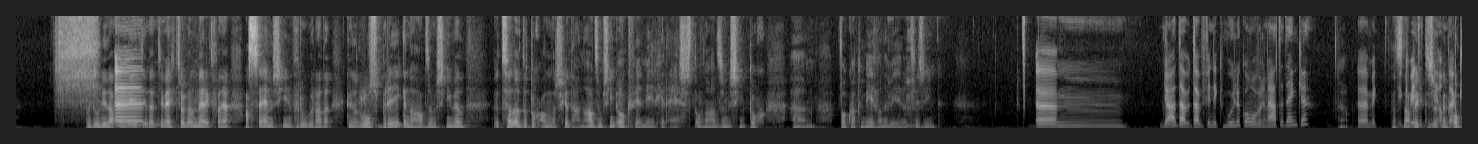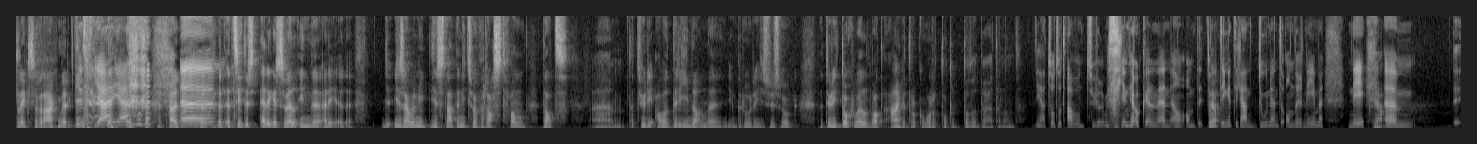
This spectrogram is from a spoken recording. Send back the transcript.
Bedoel je dat een Ehm. beetje? Dat je echt zo wel merkt van ja, als zij misschien vroeger hadden kunnen losbreken, dan hadden ze misschien wel hetzelfde toch anders gedaan. Dan hadden ze misschien ook veel meer gereisd. Of dan hadden ze misschien toch ehm, ook wat meer van de wereld gezien. Ehm, ja, dat, dat vind ik moeilijk om over na te denken. Ja. Ehm, ik, Dat ik snap ik. het is ook een omdat ik- complexe vraag, merk ik. Dus, ja, ja. het, het, het zit dus ergens wel in de. allee, eh, je, je, zou er niet, je staat er niet zo verrast van dat, dat jullie alle drie dan, hè, je broer en je zus ook, dat jullie toch wel wat aangetrokken worden tot, tot het buitenland. Ja, tot het avontuur misschien ook. En, en om- om toch Ja. dingen te gaan doen en te ondernemen. Nee. Ja. ehm, eh,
